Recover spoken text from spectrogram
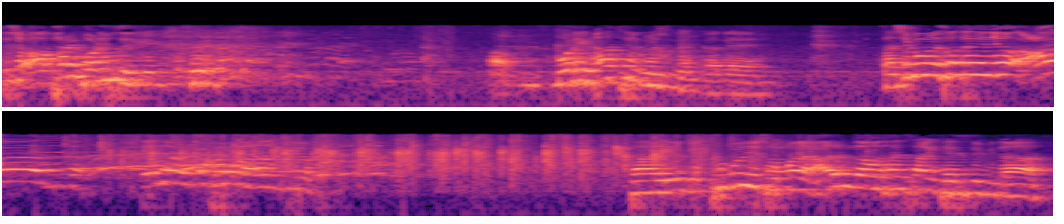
되죠? 아, 팔을 벌리면서 이게 좀. 아, 머리를 하트를 그려주시면 됩니다. 네. 자, 신부분의 선택은요? 아, 진짜. 하면 안 하는데요. 자, 이렇게 두 분이 정말 아름다운 한 쌍이 됐습니다.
